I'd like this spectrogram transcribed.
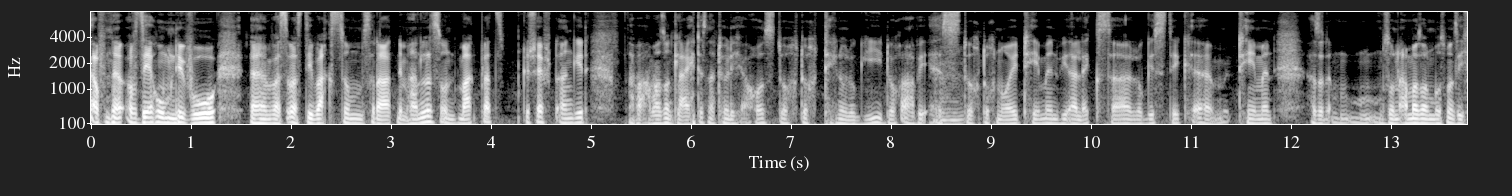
auf, eine, auf sehr hohem Niveau, äh, was, was die Wachstumsraten im Handels- und Marktplatzgeschäft angeht. Aber Amazon gleicht es natürlich aus durch, durch Technologie, durch AWS, mhm. durch, durch neue Themen wie Alexa, Logistik-Themen. Ähm, also um so ein Amazon muss man sich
